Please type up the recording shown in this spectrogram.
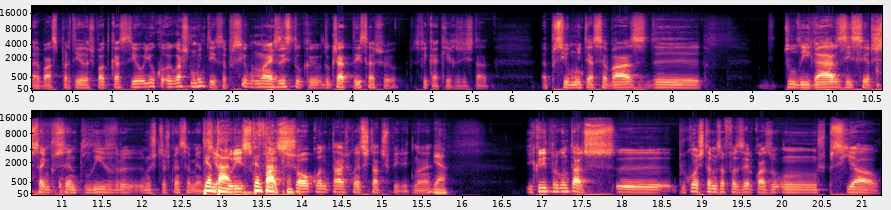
a, a base de partida dos podcasts, e eu, eu, eu gosto muito disso, aprecio mais disso do que, do que já te disse, acho eu. Fica aqui registado. Aprecio muito essa base de, de tu ligares e seres 100% livre nos teus pensamentos. e Tentar, é por isso tentar, que fazes sim. só quando estás com esse estado de espírito, não é? yeah. E queria te perguntar, se, eh, porque hoje estamos a fazer quase um especial,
